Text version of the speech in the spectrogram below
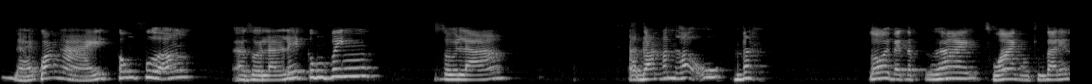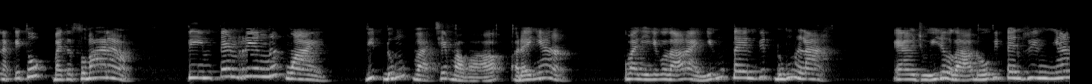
Đấy Quang Hải công phượng à, rồi là Lê Công Vinh rồi là à, Đoàn Văn Hậu vân rồi bài tập thứ hai số 2 của chúng ta đến là kết thúc. Bài tập số 3 nào? Tìm tên riêng nước ngoài viết đúng và chép vào vở. Ở đây nhá. Các bạn nhìn cho cô giáo này những tên viết đúng là. Các em chú ý cho cô giáo đối với tên riêng nhá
